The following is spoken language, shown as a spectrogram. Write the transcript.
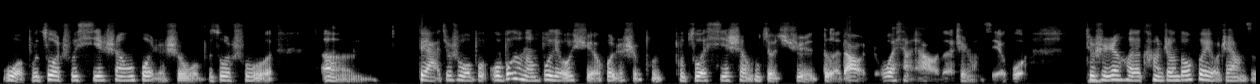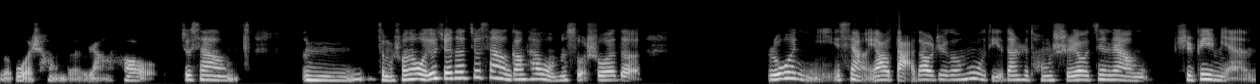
我不做出牺牲，或者是我不做出，嗯，对啊，就是我不我不可能不流血，或者是不不做牺牲就去得到我想要的这种结果，就是任何的抗争都会有这样子的过程的。然后就像，嗯，怎么说呢？我就觉得就像刚才我们所说的。如果你想要达到这个目的，但是同时又尽量去避免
